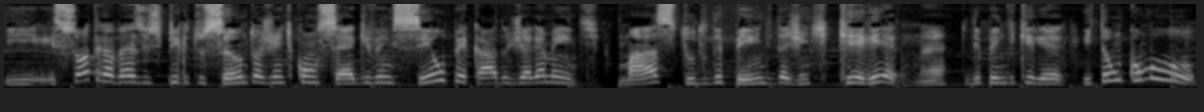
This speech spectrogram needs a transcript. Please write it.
e só através do Espírito Santo a gente consegue vencer o pecado diariamente. Mas tudo depende da gente querer, né? Tudo depende de querer. Então, como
